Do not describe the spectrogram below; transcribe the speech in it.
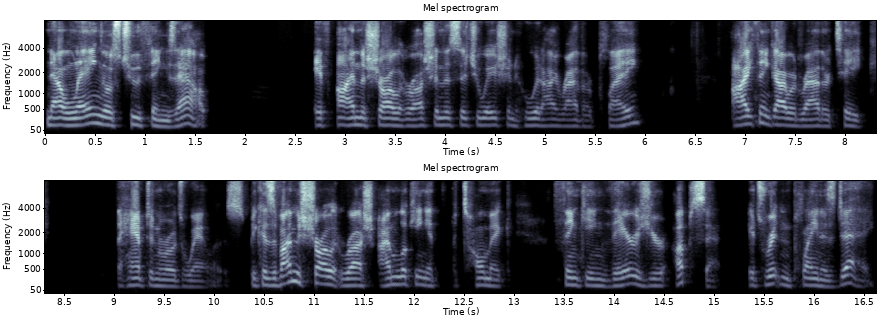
Now, laying those two things out, if I'm the Charlotte Rush in this situation, who would I rather play? I think I would rather take the Hampton Roads Whalers because if I'm the Charlotte Rush, I'm looking at Potomac thinking there's your upset. It's written plain as day.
